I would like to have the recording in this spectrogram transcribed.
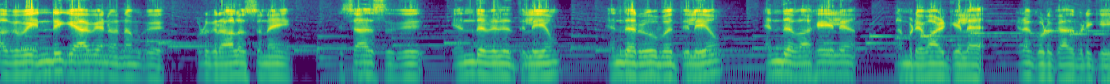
ஆகவே இன்றைக்கு ஆவியானவர் நமக்கு கொடுக்குற ஆலோசனை விசாசுக்கு எந்த விதத்திலையும் எந்த ரூபத்திலையும் எந்த வகையிலையும் நம்முடைய வாழ்க்கையில் இடம் கொடுக்காதபடிக்கு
